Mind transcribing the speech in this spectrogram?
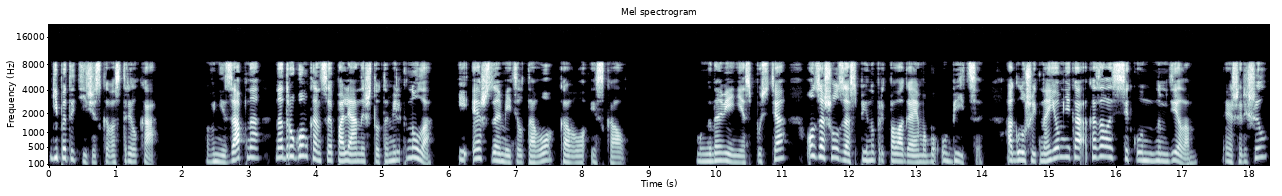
гипотетического стрелка. Внезапно на другом конце поляны что-то мелькнуло, и Эш заметил того, кого искал. Мгновение спустя он зашел за спину предполагаемому убийце. Оглушить наемника оказалось секундным делом. Эш решил,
